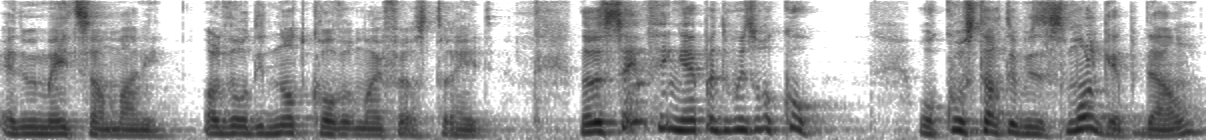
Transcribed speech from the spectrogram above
and we made some money, although did not cover my first trade. Now the same thing happened with Roku. Roku started with a small gap down.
